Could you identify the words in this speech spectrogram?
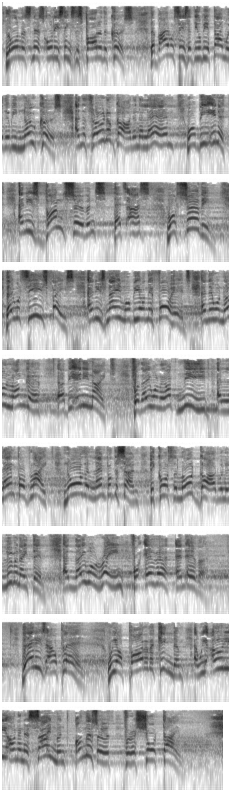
Lawlessness, all these things is part of the curse. The Bible says that there will be a time where there will be no curse, and the throne of God and the Lamb will be in it, and his bond servants, that's us, will serve him. They will see his face, and his name will be on their foreheads, and there will no longer uh, be any night, for they will not need a lamp of light, nor the lamp of the sun, because the Lord God will illuminate them, and they will reign for forever and ever. That is our plan. We are part of a kingdom and we are only on an assignment on this earth for a short time.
